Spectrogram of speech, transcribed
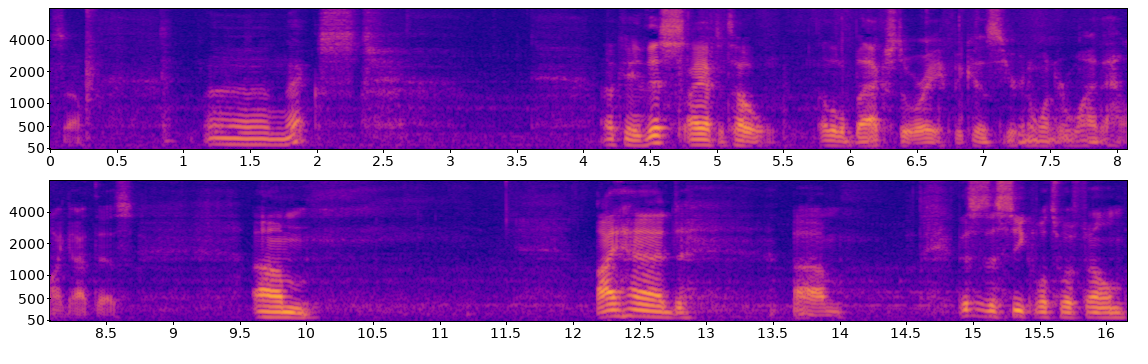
So, uh, next. Okay, this I have to tell a little backstory because you're going to wonder why the hell I got this. Um, I had. Um, this is a sequel to a film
